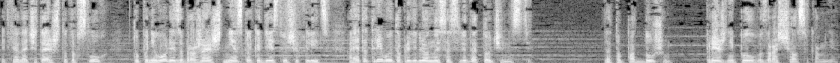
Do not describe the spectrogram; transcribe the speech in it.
Ведь когда читаешь что-то вслух, то поневоле изображаешь несколько действующих лиц, а это требует определенной сосредоточенности. Зато под душем прежний пыл возвращался ко мне.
